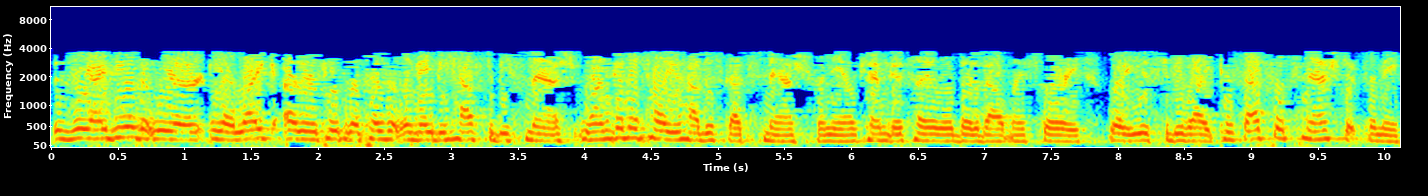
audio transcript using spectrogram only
the idea that we are, you know, like other people that presently maybe has to be smashed. Well, I'm going to tell you how this got smashed for me, okay? I'm going to tell you a little bit about my story, what it used to be like, because that's what smashed it for me.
